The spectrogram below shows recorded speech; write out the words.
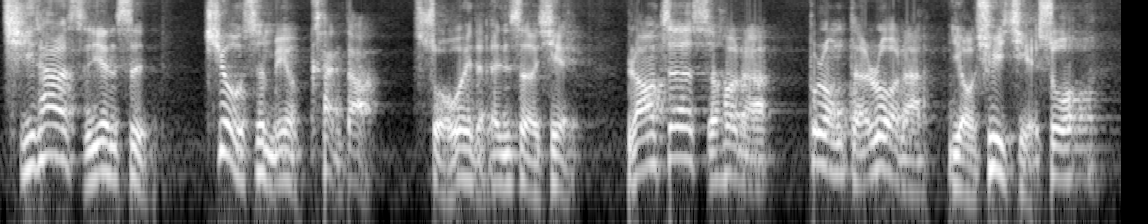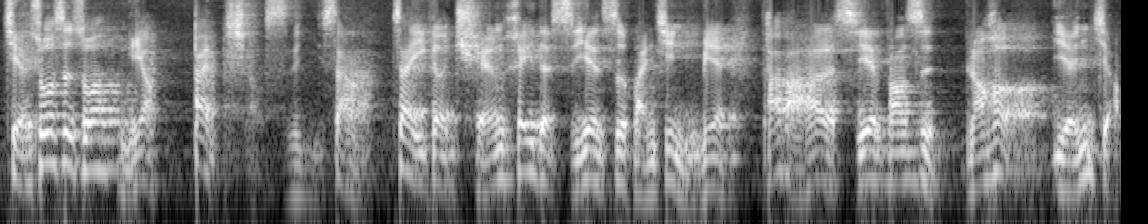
其他的实验室就是没有看到所谓的 N 射线。然后这时候呢，布隆德洛呢有去解说，解说是说你要半小时以上，在一个全黑的实验室环境里面，他把他的实验方式，然后眼角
